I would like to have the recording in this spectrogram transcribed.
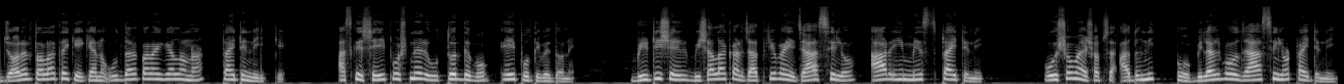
জলের তলা থেকে কেন উদ্ধার করা গেল না টাইটানিককে? আজকে সেই প্রশ্নের উত্তর দেব এই প্রতিবেদনে। ব্রিটিশের বিশালাকার যাত্রীবাহী জাহাজ ছিল আর এম এস টাইটানিক। ওই সময় সবচেয়ে আধুনিক ও বিলাসবহুল জাহাজ ছিল টাইটানিক।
